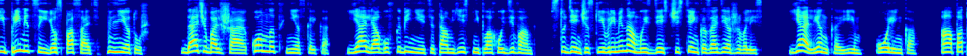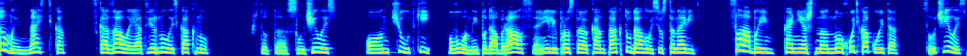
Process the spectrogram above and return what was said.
и примется ее спасать. Нет уж. Дача большая, комнат несколько. Я лягу в кабинете, там есть неплохой диван. В студенческие времена мы здесь частенько задерживались. Я, Ленка и Оленька. А потом и Настя. Сказала и отвернулась к окну. Что-то случилось? Он чуткий. Вон и подобрался, или просто контакт удалось установить. Слабый, конечно, но хоть какой-то. Случилось.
